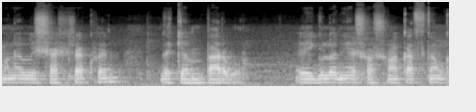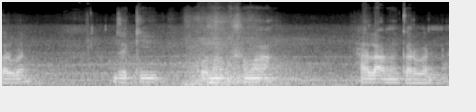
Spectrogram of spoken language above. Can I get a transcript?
মনে বিশ্বাস রাখবেন যে কি আমি পারব। এইগুলো নিয়ে সবসময় কাজকাম করবেন, যে কি কোনো সময় হেলামি করবেন না,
